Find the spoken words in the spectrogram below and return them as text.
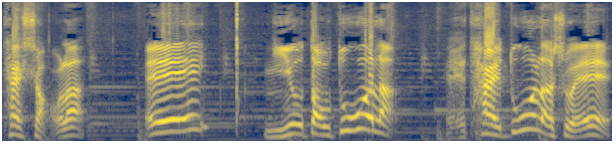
太少了！哎，你又倒多了！哎，太多了水！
